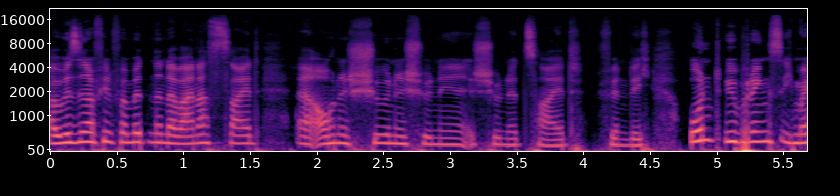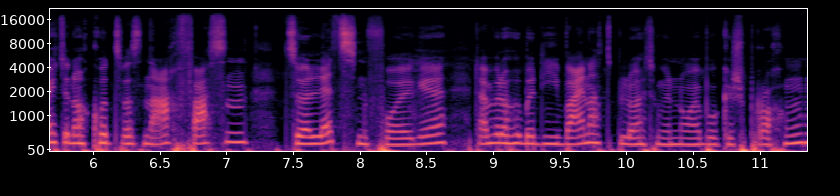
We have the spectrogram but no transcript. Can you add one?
aber wir sind auf jeden Fall mitten in der Weihnachtszeit. Äh, auch eine schöne, schöne, schöne Zeit, finde ich. Und übrigens, ich möchte noch kurz was nachfassen zur letzten Folge. Da haben wir doch über die Weihnachtsbeleuchtung in Neuburg gesprochen.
